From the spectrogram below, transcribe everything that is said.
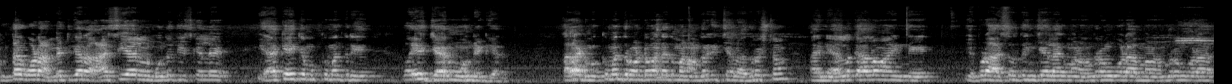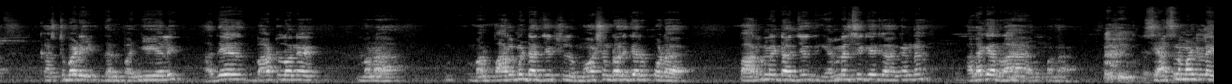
అంతా కూడా అంబేద్కర్ ఆశయాలను ముందు తీసుకెళ్ళే ఏకైక ముఖ్యమంత్రి వైఎస్ జగన్మోహన్ రెడ్డి గారు. అలాంటి ముఖ్యమంత్రి ఉండడం అనేది మన అందరికీ చాలా అదృష్టం. ఆయన ఎల్లకాలం ఆయన్ని ఎప్పుడు ఆస్వాదించేలాగా మనం అందరం కూడా మన అందరం కూడా కష్టపడి దాన్ని పనిచేయాలి అదే బాటలోనే మన మన పార్లమెంట్ అధ్యక్షులు మోషన్ రాజు గారికి కూడా పార్లమెంట్ అధ్యక్షు ఎమ్మెల్సీకే కాకుండా అలాగే రా మన శాసన మండలి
